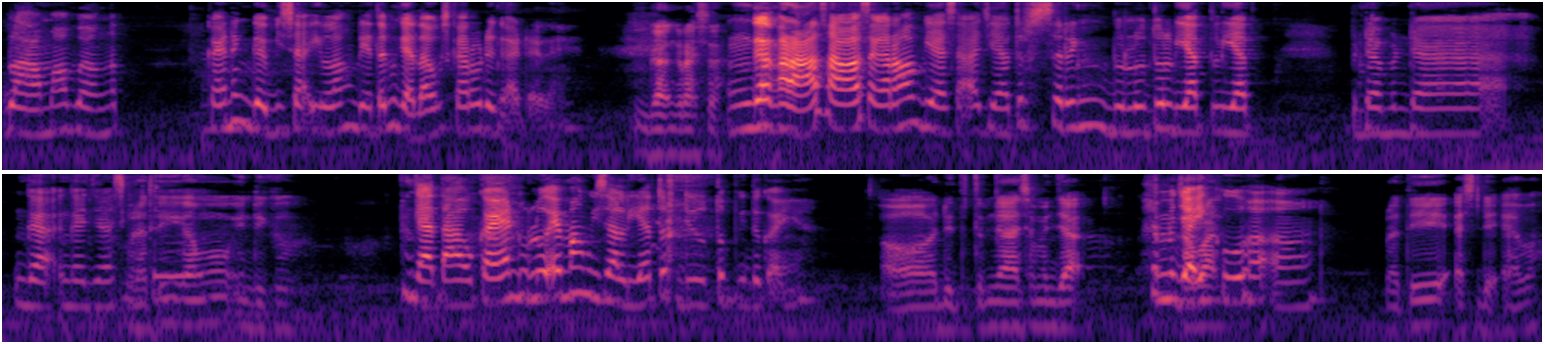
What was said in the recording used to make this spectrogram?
lama banget. Kayaknya nggak bisa hilang deh tapi nggak tahu sekarang udah nggak ada kayaknya nggak ngerasa? Nggak ngerasa sekarang mah biasa aja. Terus sering dulu tuh lihat-lihat benda-benda nggak nggak jelas berarti gitu kamu indigo? Nggak tahu. Kayaknya dulu emang bisa lihat terus ditutup gitu kayaknya. Oh ditutupnya semenjak semenjak Kapan? iku berarti SD apa?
